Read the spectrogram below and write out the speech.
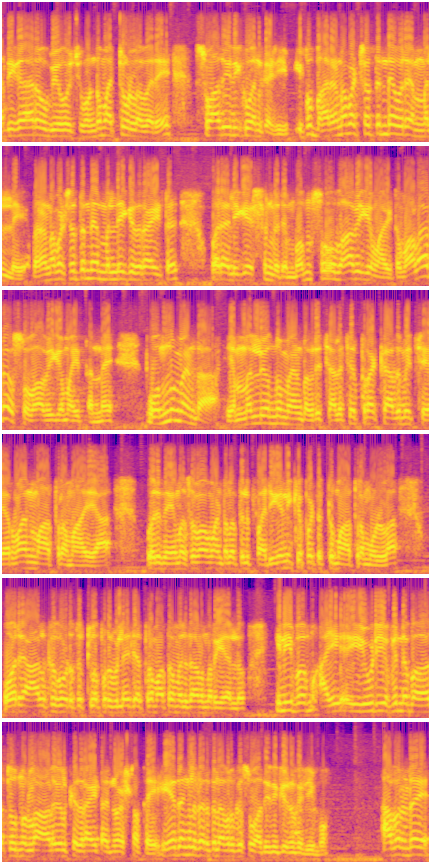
അധികാരം ഉപയോഗിച്ചുകൊണ്ട് മറ്റുള്ളവരെ സ്വാധീനിക്കുവാൻ കഴിയും. ഇപ്പൊ ഭരണപക്ഷത്തിന്റെ ഒരു എം എൽ എ ഭരണപക്ഷത്തിന്റെ എം എൽ എക്കെതിരായിട്ട് ഒരു അലിഗേഷൻ വരുമ്പം സ്വാഭാവികമായിട്ട് വളരെ സ്വാഭാവികമായി തന്നെ ഒന്നും വേണ്ട. എം എൽ എ ഒന്നും വേണ്ട. ഒരു ചലച്ചിത്ര അക്കാദമി ചെയർമാൻ മാത്രമായ ഒരു നിയമസഭാ മണ്ഡലത്തിൽ പരിഗണിക്കപ്പെട്ടിട്ട് മാത്രമുള്ള ഒരാൾക്ക് കൊടുത്തിട്ടുള്ള പ്രിവിലേജ് എത്രമാത്രം വലുതാണെന്ന് അറിയാലോ ഇനിയിപ്പം ഐ യു ഡി എഫിന്റെ ഭാഗത്തു നിന്നുള്ള ആളുകൾക്കെതിരായിട്ട് അന്വേഷണത്തെ ഏതെങ്കിലും തരത്തിൽ അവർക്ക് സ്വാധീനിക്കാൻ കഴിയുമോ? അവരുടെ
